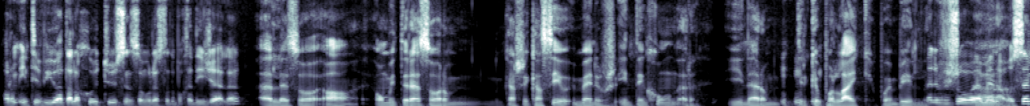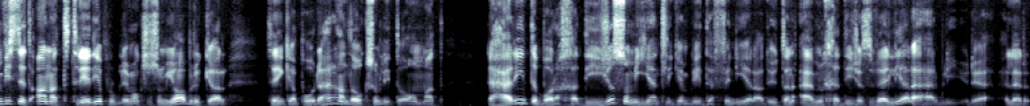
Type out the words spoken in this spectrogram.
Har de intervjuat alla 7000 som röstade på Khadija eller? eller så, ja, om inte det så har de, kanske kan se människors intentioner i när de trycker på like på en bild. Men du förstår vad jag menar. Och sen finns det ett annat tredje problem också som jag brukar tänka på. Det här handlar också lite om att det här är inte bara Khadija som egentligen blir definierad utan även Khadijas väljare här blir ju det. Eller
